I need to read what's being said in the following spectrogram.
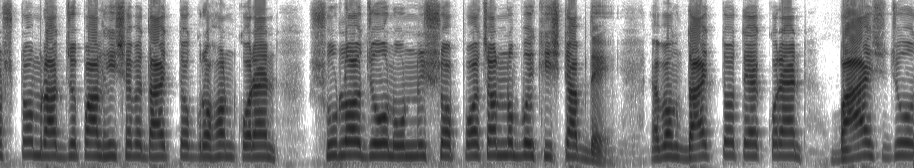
অষ্টম রাজ্যপাল হিসেবে দায়িত্ব গ্রহণ করেন ষোলো জুন উনিশশো পঁচানব্বই খ্রিস্টাব্দে এবং দায়িত্ব ত্যাগ করেন বাইশ জুন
